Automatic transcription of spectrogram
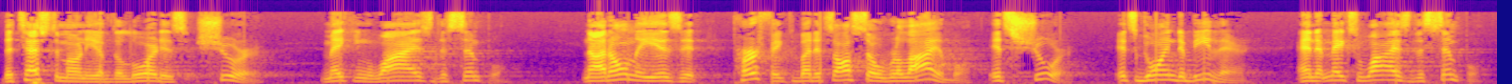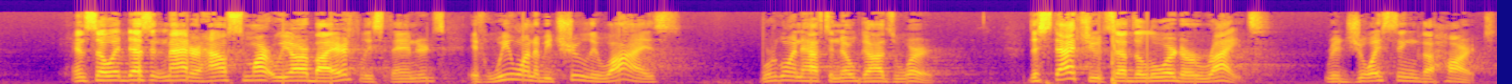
The testimony of the Lord is sure, making wise the simple. Not only is it perfect, but it's also reliable. It's sure. It's going to be there. And it makes wise the simple. And so it doesn't matter how smart we are by earthly standards, if we want to be truly wise, we're going to have to know God's word. The statutes of the Lord are right, rejoicing the heart.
